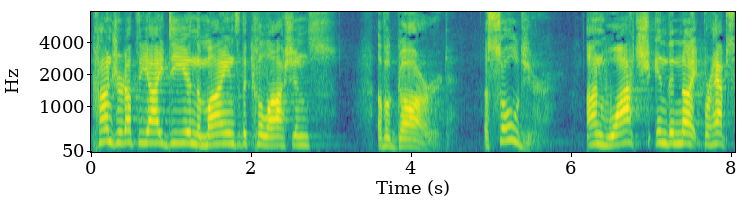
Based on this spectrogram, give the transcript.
conjured up the idea in the minds of the Colossians of a guard, a soldier on watch in the night, perhaps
